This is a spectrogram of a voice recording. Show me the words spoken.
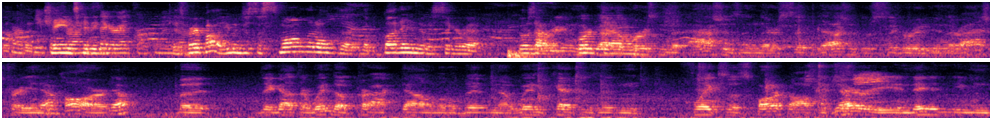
The- Or the people chains hitting. cigarettes out the window. It's very powerful. Even just a small little, the, the butt end of a cigarette goes out Or and even burnt the guy, the down. person that ashes in their, ci- the ashes of their cigarette in their ashtray in Yeah. the car. Yep. but they got their window cracked down a little bit and that wind catches it and flakes a spark off the Yep. cherry and they didn't even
